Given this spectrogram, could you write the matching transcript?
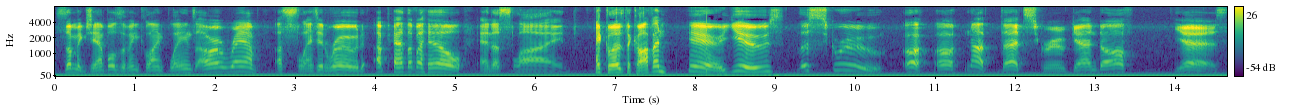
Some examples of inclined planes are a ramp, a slanted road, a path up a hill, and a slide. I close the coffin? Here, use the screw. Oh, oh, not that screw, Gandalf. Yes,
